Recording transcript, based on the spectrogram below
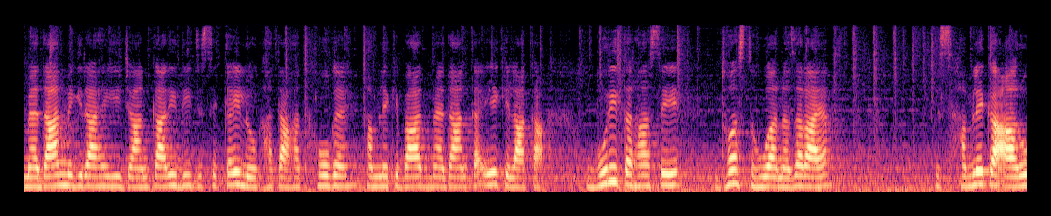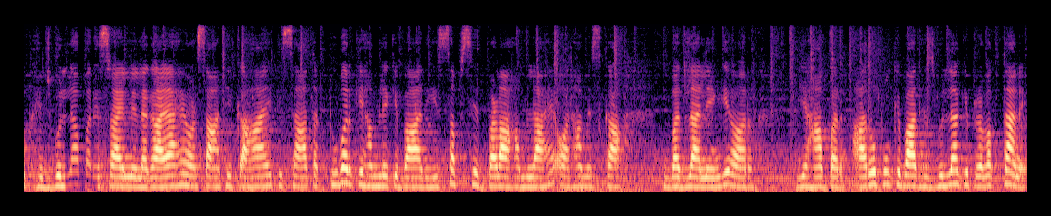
मैदान में गिरा है। ये जानकारी दी, जिससे कई लोग हताहत हो गए हमले के बाद मैदान का एक इलाका बुरी तरह से ध्वस्त हुआ नज़र आया। इस हमले का आरोप हिजबुल्ला पर इसराइल ने लगाया है और साथ ही कहा है कि सात अक्टूबर के हमले के बाद ये सबसे बड़ा हमला है और हम इसका बदला लेंगे और यहाँ पर आरोपों के बाद हिजबुल्ला के प्रवक्ता ने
